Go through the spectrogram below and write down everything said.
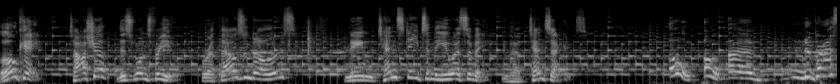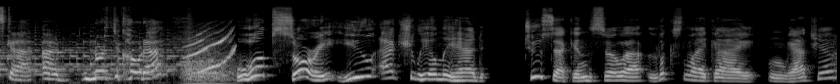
Okay, Tasha, this one's for you. For a $1,000, name 10 states in the US of A. You have 10 seconds. Oh, oh, uh, Nebraska, uh, North Dakota. Whoops, sorry. You actually only had two seconds, so, uh, looks like I gotcha.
